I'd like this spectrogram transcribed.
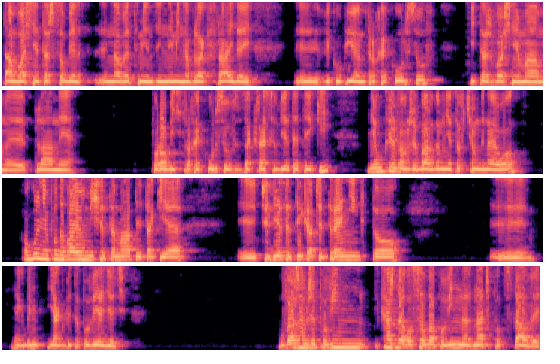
Tam właśnie też sobie y, nawet między innymi na Black Friday wykupiłem trochę kursów i też właśnie mam plany porobić trochę kursów z zakresu dietetyki. Nie ukrywam, że bardzo mnie to wciągnęło. Ogólnie podobają mi się tematy takie, y, czy dietetyka, czy trening, to y, jakby, jakby to powiedzieć. Uważam, że powin, każda osoba powinna znać podstawy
